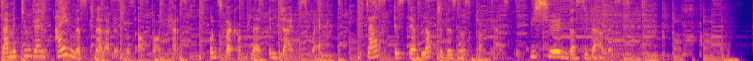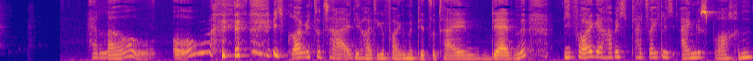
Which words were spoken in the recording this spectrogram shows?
Damit du dein eigenes Knaller-Business aufbauen kannst. Und zwar komplett in deinem Swag. Das ist der Blog to Business Podcast. Wie schön, dass du da bist. Hello. Oh, ich freue mich total, die heutige Folge mit dir zu teilen, denn die Folge habe ich tatsächlich eingesprochen,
